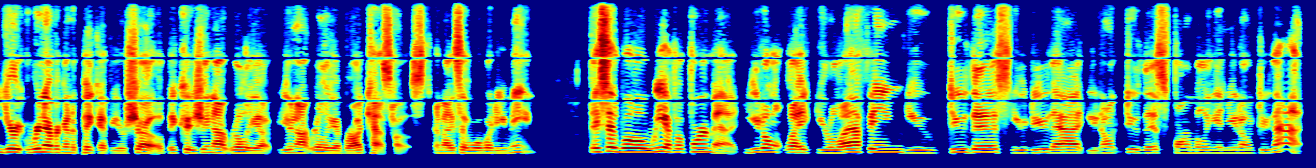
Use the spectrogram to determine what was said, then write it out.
you're we're never going to pick up your show because you're not really a you're not really a broadcast host and i said well what do you mean they said well we have a format you don't like you're laughing you do this you do that you don't do this formally and you don't do that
